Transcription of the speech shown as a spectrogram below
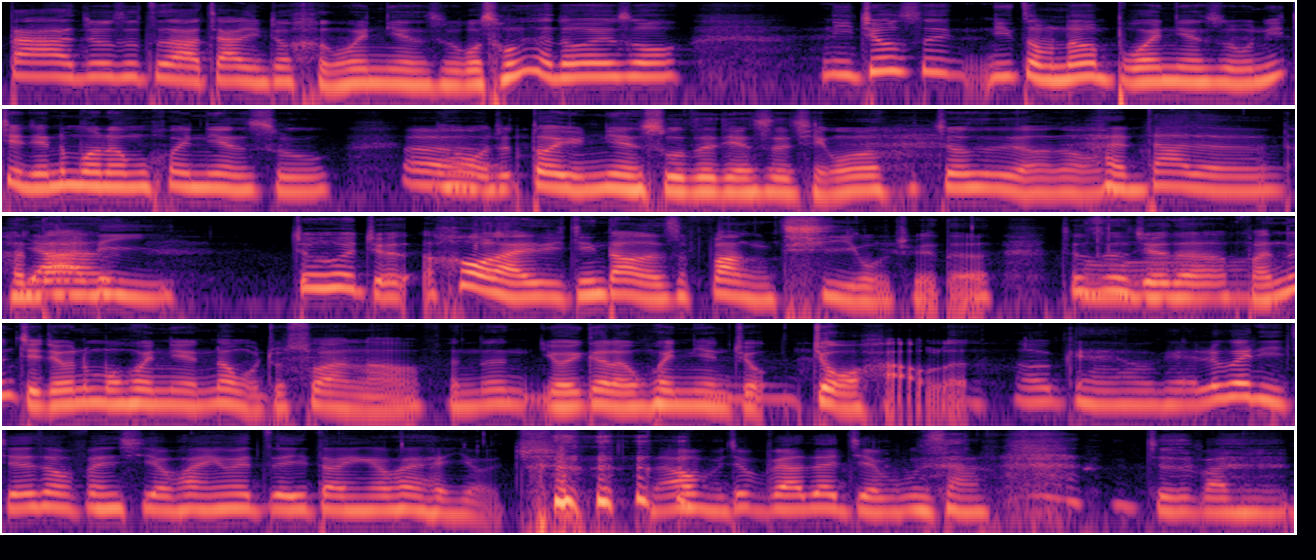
大家就是知道家里就很会念书，我从小都会说，你就是你怎么那么不会念书？你姐姐那么那么会念书，嗯、然后我就对于念书这件事情，我就是有那种很大的很大力。就会觉得后来已经到了是放弃，我觉得就是觉得反正姐姐那么会念，那我就算了，反正有一个人会念就就好了。OK OK，如果你接受分析的话，因为这一段应该会很有趣，然后我们就不要在节目上 就是把你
